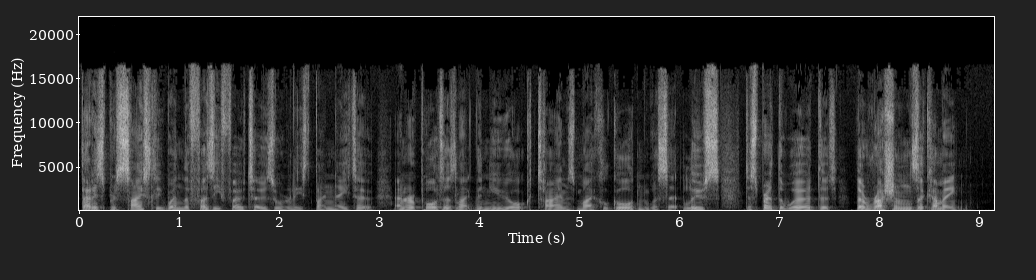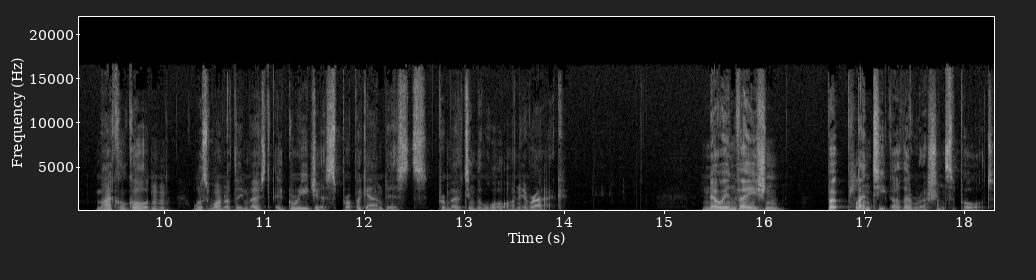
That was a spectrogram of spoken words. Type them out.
That is precisely when the fuzzy photos were released by NATO, and reporters like the New York Times' Michael Gordon were set loose to spread the word that the Russians are coming. Michael Gordon was one of the most egregious propagandists promoting the war on Iraq. No invasion, but plenty other Russian support.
